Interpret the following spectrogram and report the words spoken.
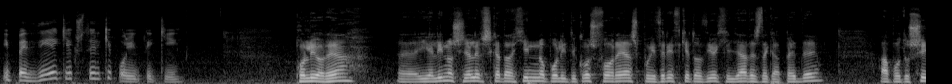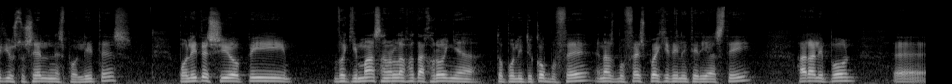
η παιδεία και η εξωτερική πολιτική. Πολύ ωραία. Η Ελλήνων Συνέλευσης καταρχήν είναι ο πολιτικός φορέας που ιδρύθηκε το 2015 από τους ίδιους τους Έλληνες πολίτες Πολίτες οι οποίοι δοκιμάσαν όλα αυτά τα χρόνια το πολιτικό μπουφέ, ένας μπουφές που έχει δηλητηριαστεί. Άρα λοιπόν ε,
